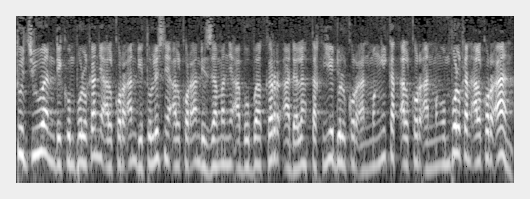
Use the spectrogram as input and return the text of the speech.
Tujuan dikumpulkannya Al-Quran, ditulisnya Al-Quran di zamannya Abu Bakar adalah takyidul Quran, mengikat Al-Quran, mengumpulkan Al-Quran.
